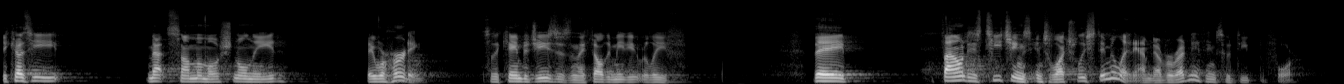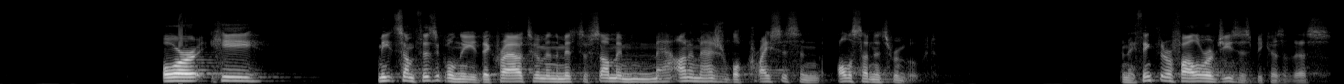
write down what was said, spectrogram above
Because he met some emotional need, they were hurting. So they came to Jesus and they felt immediate relief. They found his teachings intellectually stimulating. I've never read anything so deep before. Or he meets some physical need. They cry out to him in the midst of some unimaginable crisis, and all of a sudden it's removed. And they think they're a follower of Jesus because of this.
